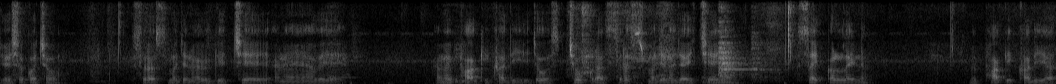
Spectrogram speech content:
જોઈ શકો છો. સરસ મજાનું આવી ગીત છે અને હવે અમે ફાંકી ખાધી. જો છોકરા સરસ મજાના જાય છે અહીંયા સાયકલ લઈને. ફાકી ખાધી યાર.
